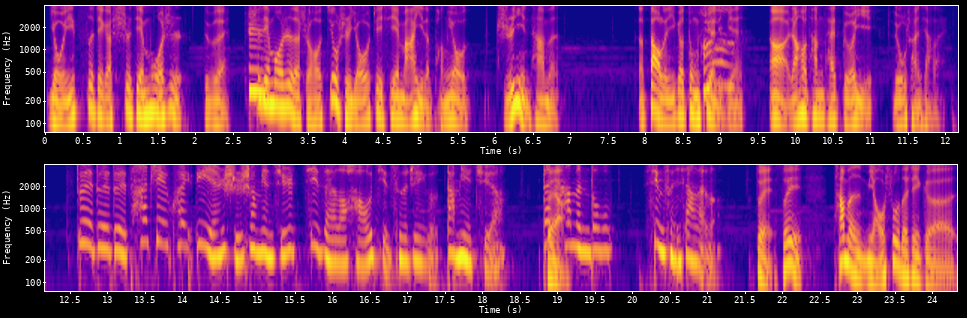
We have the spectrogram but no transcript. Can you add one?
有一次这个世界末日，对不对？嗯世界末日的时候，就是由这些蚂蚁的朋友指引他们，呃，到了一个洞穴里边、啊，然后他们才得以流传下来。对对对，它这块预言石上面其实记载了好几次这个大灭绝啊，但他们都幸存下来了。对，所以他们描述的这个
